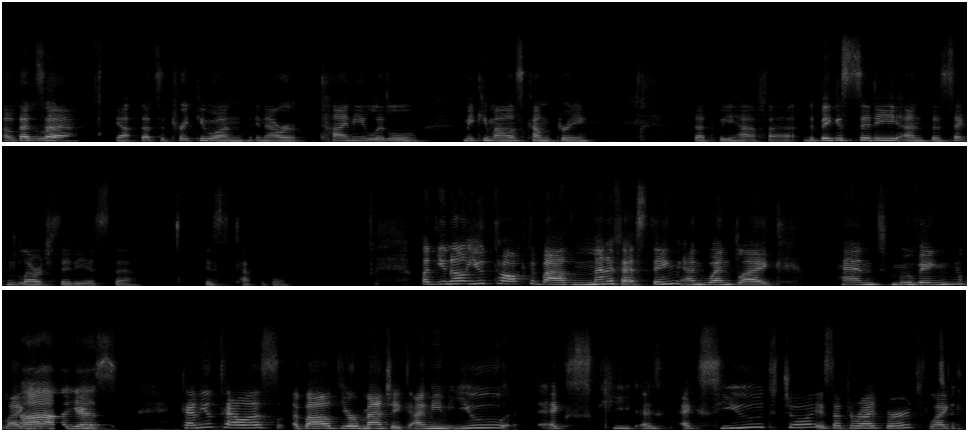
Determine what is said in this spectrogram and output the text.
oh, that's a yeah, that's a tricky one in our tiny little Mickey Mouse country. That we have uh, the biggest city and the second large city is the is the capital. But you know, you talked about manifesting and went like hand moving, like ah, yes. can you tell us about your magic? I mean, you ex- exude joy. Is that the right word? Like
